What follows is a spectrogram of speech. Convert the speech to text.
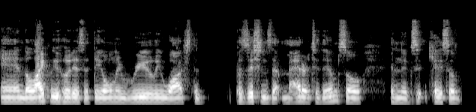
And the likelihood is that they only really watch the positions that matter to them. So, in the case of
